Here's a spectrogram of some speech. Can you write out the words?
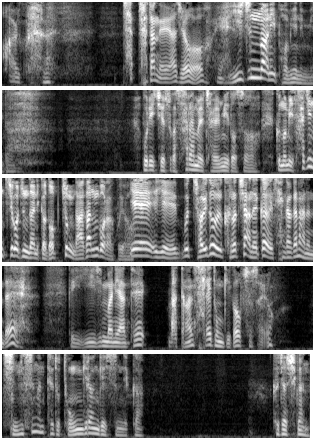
아이고, 차, 찾아내야죠. 예. 이진만이 범인입니다. 우리 지수가 사람을 잘 믿어서 그놈이 사진 찍어준다니까 넙죽 나간 거라고요. 예, 예. 뭐 저희도 그렇지 않을까 생각은 하는데 그 이진만이한테 마땅한 살해 동기가 없어서요. 짐승한테도 동기란 게 있습니까? 그 자식은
